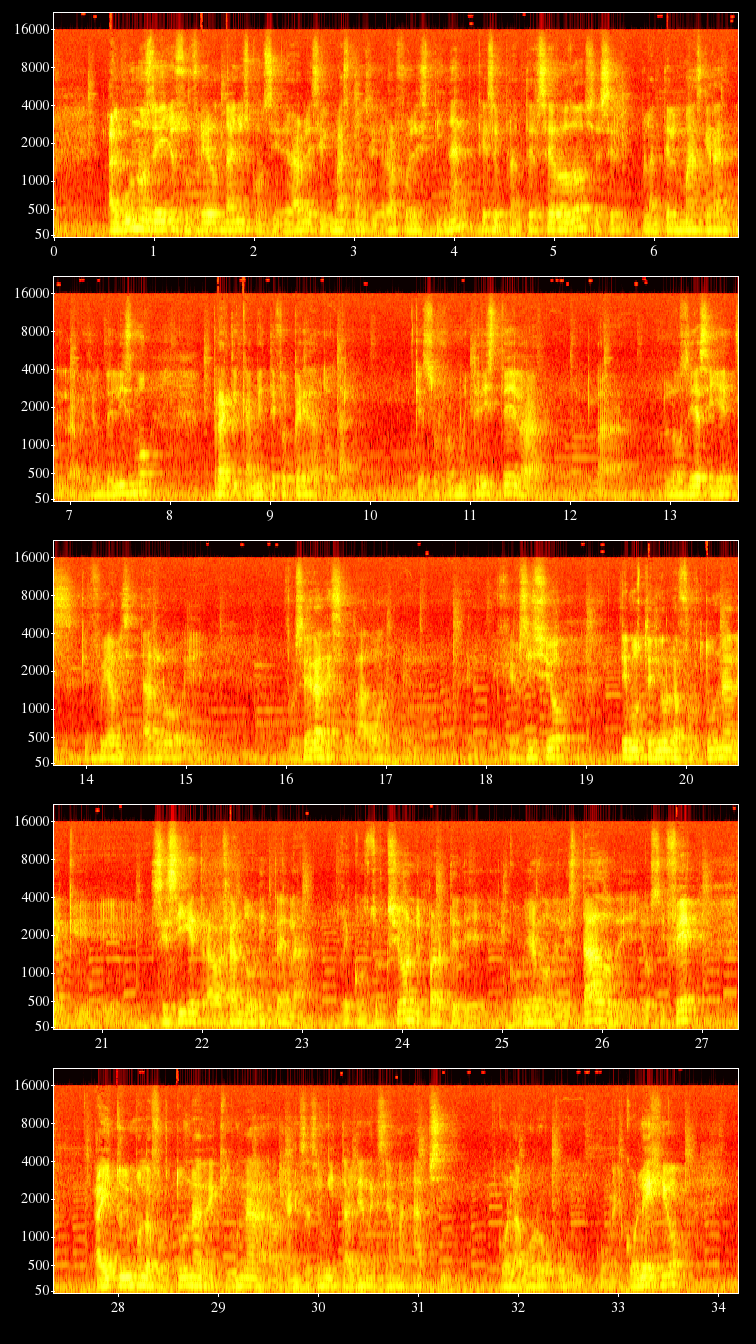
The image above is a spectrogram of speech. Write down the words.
Algunos de ellos sufrieron daños considerables, el más considerable fue el Espinal, que es el plantel 02, es el plantel más grande de la región del Istmo. Prácticamente fue pérdida total que eso fue muy triste. los días siguientes que fui a visitarlo, eh, pues era desolador el, ejercicio. Hemos tenido la fortuna de que se sigue trabajando ahorita en la reconstrucción de parte del gobierno del estado, de Josifet. Ahí tuvimos la fortuna de que una organización italiana que se llama APSI colaboró con, con el colegio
